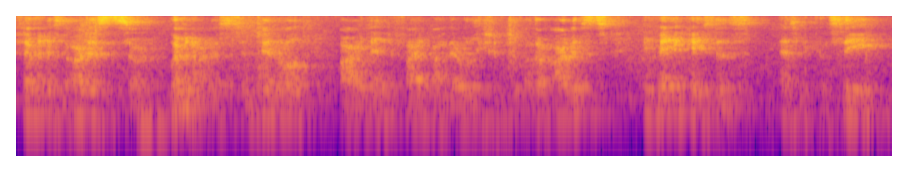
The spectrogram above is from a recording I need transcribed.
feminist artists or women artists in general are identified by their relation to other artists. In many cases, as we can see,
